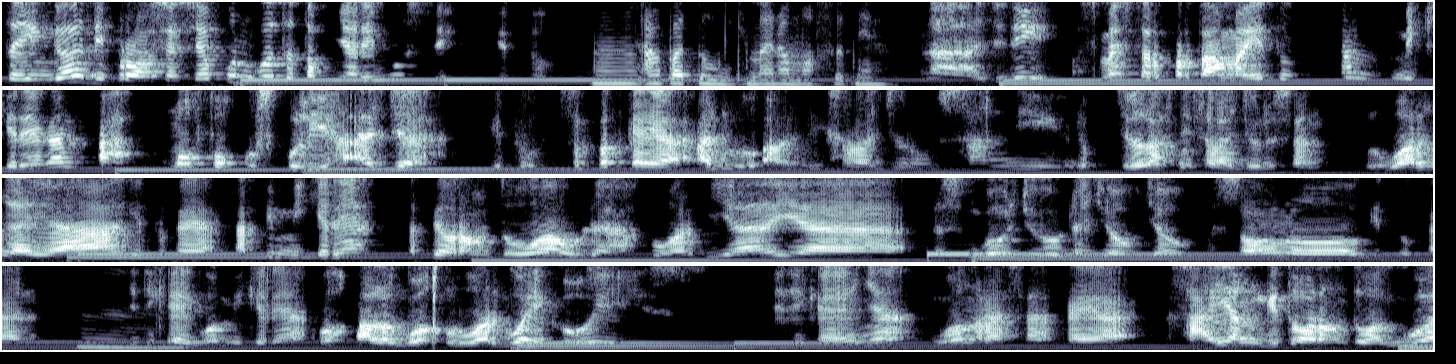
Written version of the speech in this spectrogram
Sehingga di prosesnya pun gue tetap nyari musik gitu hmm, apa tuh? Gimana maksudnya? Nah jadi semester pertama itu kan mikirnya kan ah mau fokus kuliah aja. Gitu. Sempet kayak aduh adik salah jurusan nih. Udah jelas nih salah jurusan. Keluar nggak ya? Gitu kayak. Tapi mikirnya tapi orang tua udah keluar biaya terus gue juga udah jauh-jauh ke Solo gitu kan. Hmm. jadi kayak gue mikirnya wah kalau gue keluar gue egois jadi kayaknya gue ngerasa kayak sayang gitu orang tua gue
